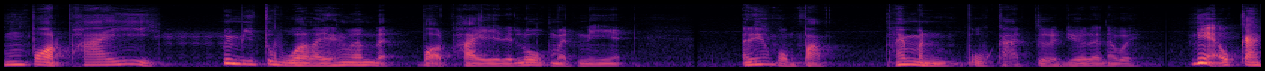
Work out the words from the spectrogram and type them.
มันปลอดภัย ไม่มีตัวอะไรทั้งนั้นแหละปลอดภัยในโลกแบบนี้ อันนี้ผมปรับให้มันโอกาสเกิดเยอะแล้วนะเว้ยเนี่ยโอกาส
